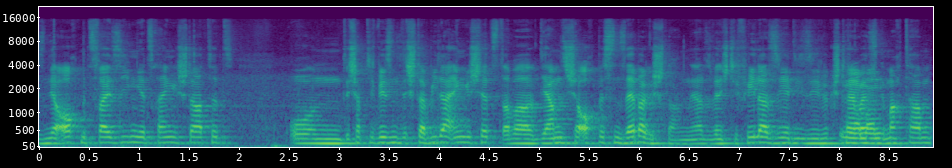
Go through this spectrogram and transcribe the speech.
Die sind ja auch mit zwei Siegen jetzt reingestartet. Und ich habe die wesentlich stabiler eingeschätzt, aber die haben sich ja auch ein bisschen selber geschlagen. Ne? Also wenn ich die Fehler sehe, die sie wirklich teilweise ja, gemacht haben,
